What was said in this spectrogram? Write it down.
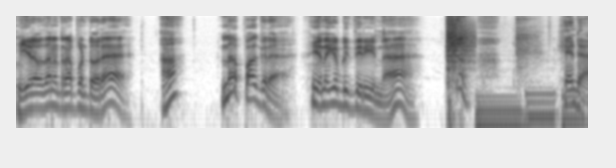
மீராவை தானே ட்ராப் பண்ணிட்டு வர? ஆ? என்ன பாக்குற எனக்கு எப்படி தெரியும்னா? ஏண்டா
